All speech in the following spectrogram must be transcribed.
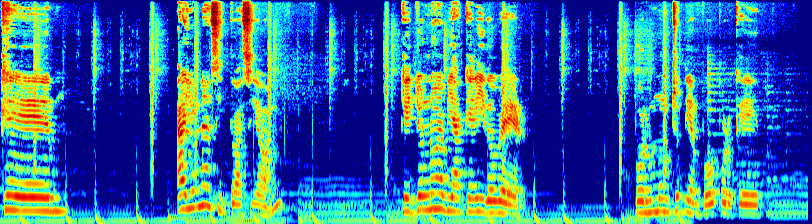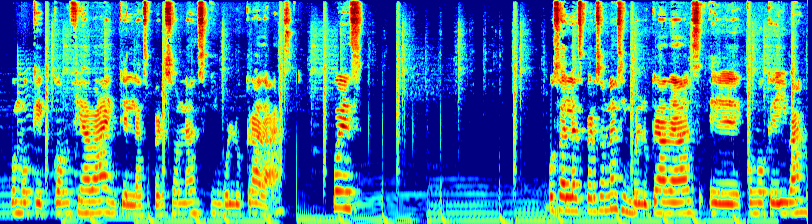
que hay una situación que yo no había querido ver por mucho tiempo porque como que confiaba en que las personas involucradas, pues, o sea, las personas involucradas eh, como que iban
